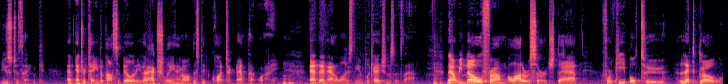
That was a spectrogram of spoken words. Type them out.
used to think, and entertain the possibility that actually, hang on, this didn't quite turn out that way, mm-hmm. and then analyze the implications of that. Mm-hmm. Now, we know from a lot of research that for people to let go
